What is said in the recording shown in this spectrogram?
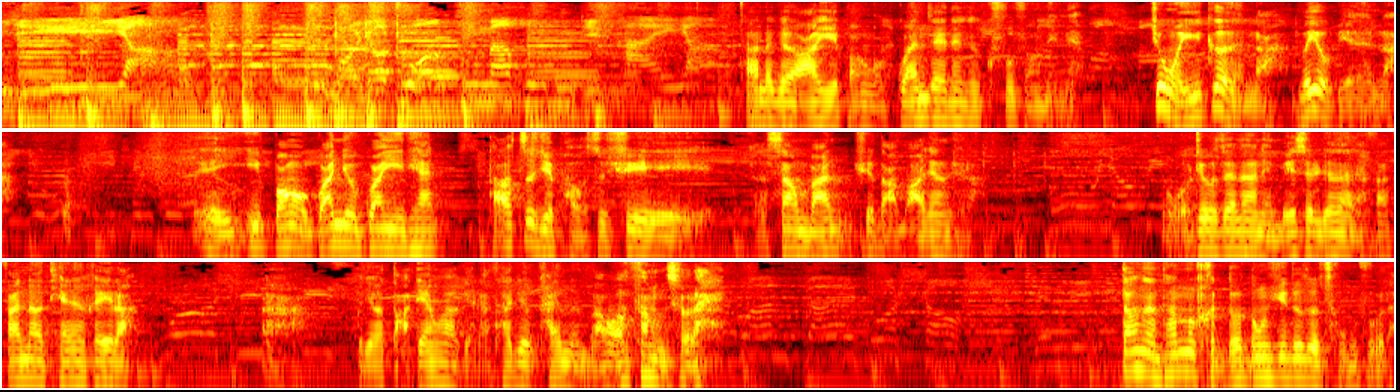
一样。我要捉住那红的太阳。他那个阿姨把我关在那个库房里面，就我一个人呐，没有别人呐。呃，一把我关就关一天，他自己跑出去上班去打麻将去了。我就在那里没事就在那翻翻到天黑了，啊，我就打电话给他，他就开门把我放出来。当然，他们很多东西都是重复的，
